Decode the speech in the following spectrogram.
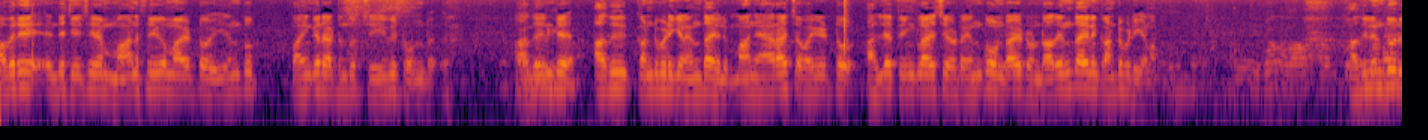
അവർ എന്റെ ചേച്ചിയെ മാനസികമായിട്ടോ എന്തോ ഭയങ്കരമായിട്ട് എന്തോ ചെയ്തിട്ടുണ്ട്. അതിന്റെ അത് കണ്ടുപിടിക്കണം. എന്തായാലും ആ ഞായറാഴ്ച വൈകിട്ടോ അല്ലെ തിങ്കളാഴ്ചയോട്ടോ എന്തോ ഉണ്ടായിട്ടുണ്ട്. അത് എന്തായാലും കണ്ടുപിടിക്കണം അതിലെന്തോ ഒരു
